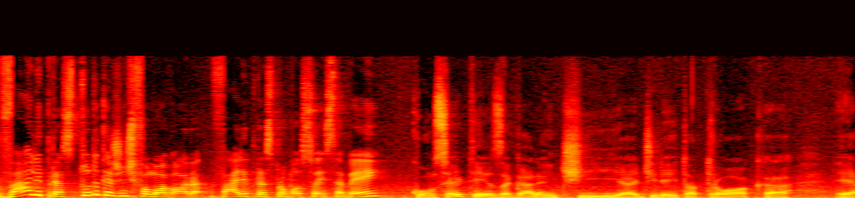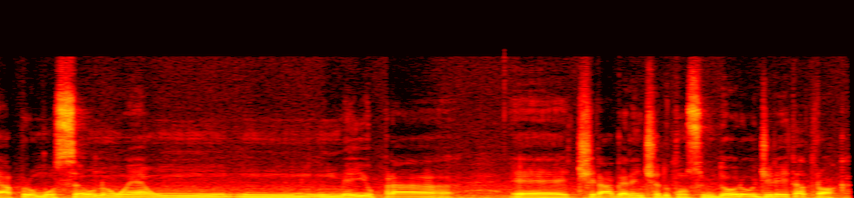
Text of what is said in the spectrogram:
Vale para tudo que a gente falou agora, vale para as promoções também? Com certeza, garantia, direito à troca, é, a promoção não é um, um, um meio para é, tirar a garantia do consumidor ou o direito à troca.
